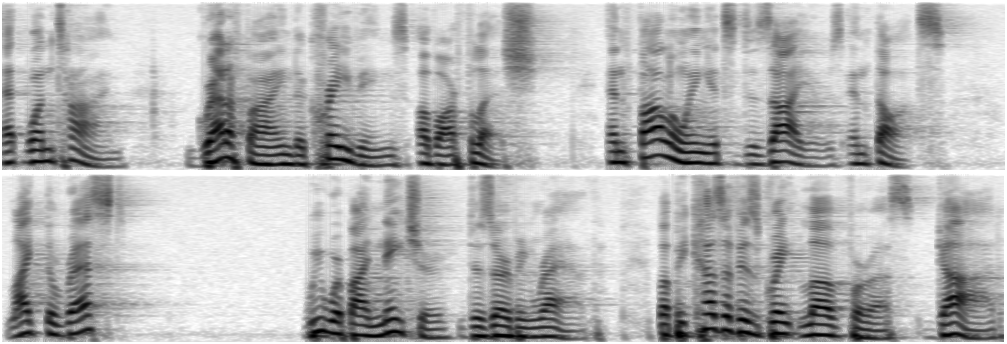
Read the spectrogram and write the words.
at one time, gratifying the cravings of our flesh and following its desires and thoughts. Like the rest, we were by nature deserving wrath. But because of his great love for us, God,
